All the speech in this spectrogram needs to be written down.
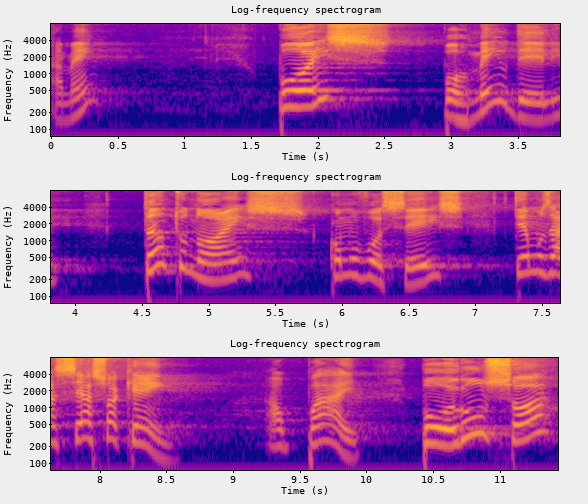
Amém? Pois, por meio dele, tanto nós como vocês temos acesso a quem? Ao Pai, por um só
